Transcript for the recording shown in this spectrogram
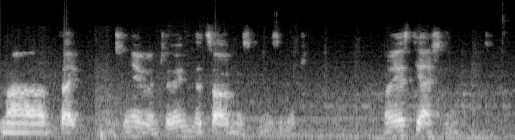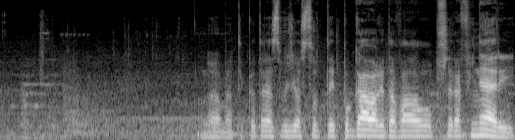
Na tak, czy nie wiem, czy na całym jest nie zobaczę. No jest jaśno. Dobra, tylko teraz będzie ostro tutaj po gałach dawało przy rafinerii.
